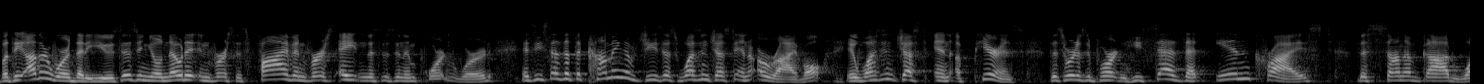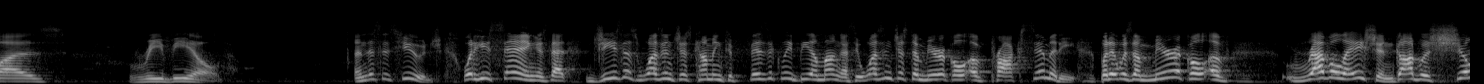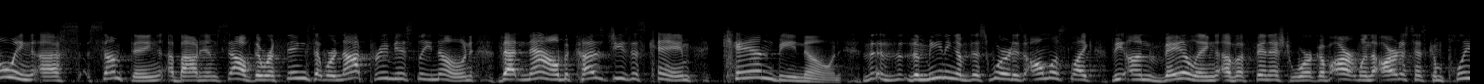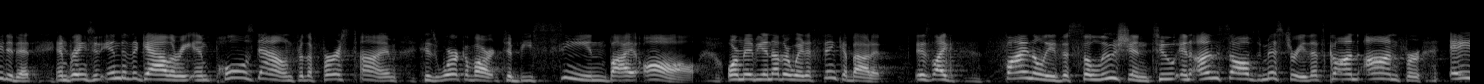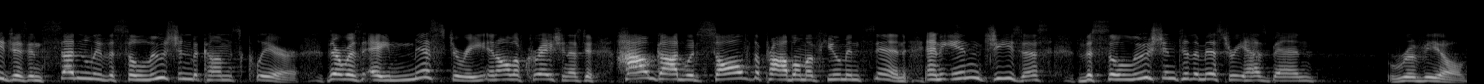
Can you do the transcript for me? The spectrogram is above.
But the other word that he uses, and you'll note it in verses 5 and verse 8, and this is an important word, is he says that the coming of Jesus wasn't just an arrival, it wasn't just an appearance. This word is important. He says that in Christ, the Son of God was revealed. And this is huge. What he's saying is that Jesus wasn't just coming to physically be among us. It wasn't just a miracle of proximity, but it was a miracle of revelation. God was showing us something about himself. There were things that were not previously known that now, because Jesus came, can be known. The, the, meaning of this word is almost like the unveiling of a finished work of art when the artist has completed it and brings it into the gallery and pulls down for the first time his work of art to be seen by all. Or maybe another way to think about it is like finally the solution to an unsolved mystery that's gone on for ages, and suddenly the solution becomes clear. There was a mystery in all of creation as to how God would solve the problem of human sin. And in Jesus, the solution to the mystery has been revealed.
